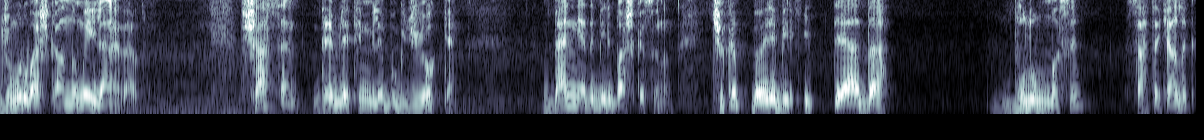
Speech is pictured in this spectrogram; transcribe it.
Cumhurbaşkanlığımı ilan ederdim. Şahsen devletin bile bu gücü yokken ben ya da bir başkasının çıkıp böyle bir iddiada bulunması sahtekarlık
